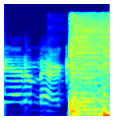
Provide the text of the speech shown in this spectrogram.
at America.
